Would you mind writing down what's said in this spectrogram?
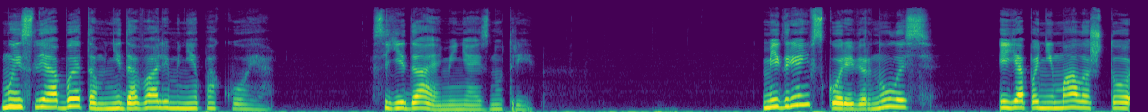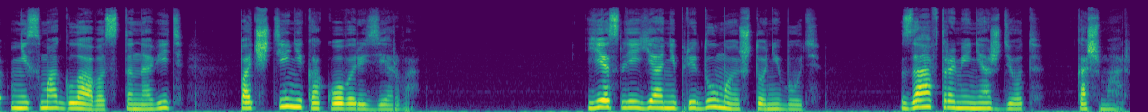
Мысли об этом не давали мне покоя, съедая меня изнутри. Мигрень вскоре вернулась, и я понимала, что не смогла восстановить почти никакого резерва. Если я не придумаю что-нибудь, завтра меня ждет кошмар.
